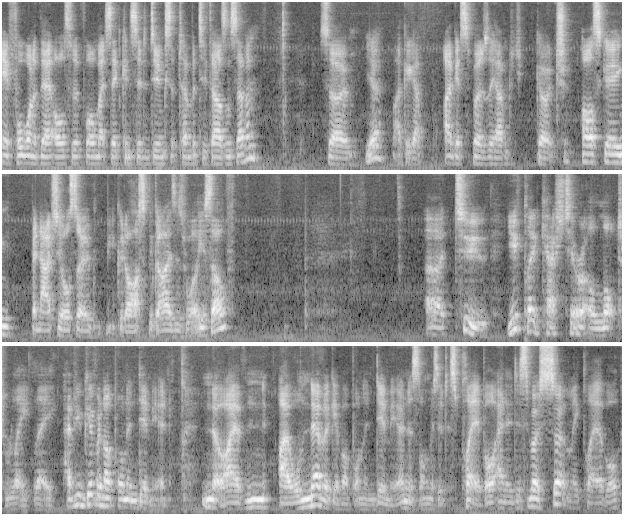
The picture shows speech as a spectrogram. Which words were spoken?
if for one of their alternate formats they'd consider doing September 2007. So yeah, I could I could supposedly have a at asking, but naturally also you could ask the guys as well yourself. Uh, two, you've played Cash Kashtira a lot lately. Have you given up on Endymion? No, I have. N I will never give up on Endymion as long as it is playable, and it is most certainly playable.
